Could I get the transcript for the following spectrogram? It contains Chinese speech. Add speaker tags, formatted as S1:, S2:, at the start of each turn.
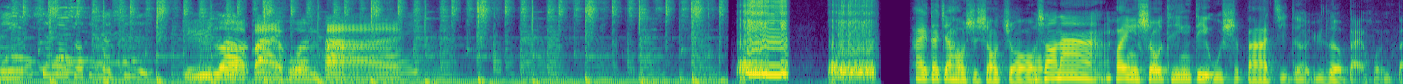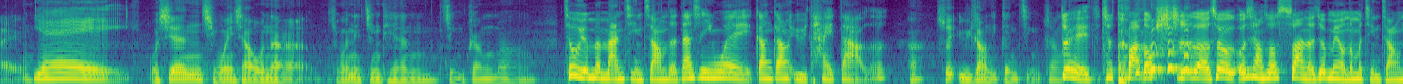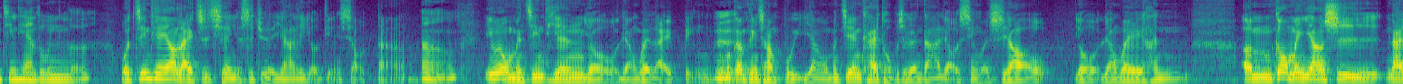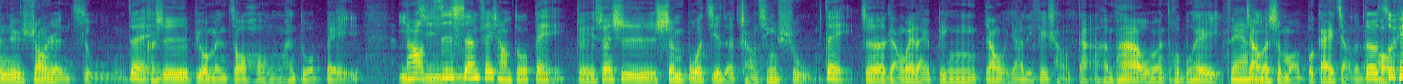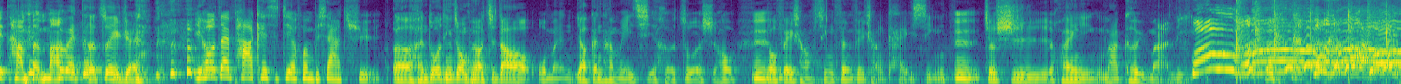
S1: 您现在收听的是
S2: 娱乐百分百。
S3: 嗨，大家好，我是邵周，
S1: 我是欧娜，
S3: 欢迎收听第五十八集的娱乐百分百。
S1: 耶！
S3: 我先请问一下欧娜，请问你今天紧张吗？
S1: 其实我原本蛮紧张的，但是因为刚刚雨太大了
S3: 啊，所以雨让你更紧张。
S1: 对，就头发都湿了，所以我就想说算了，就没有那么紧张今天的录音了。
S3: 我今天要来之前也是觉得压力有点小大，
S1: 嗯，
S3: 因为我们今天有两位来宾，我们跟平常不一样。嗯、我们今天开头不是跟大家聊新闻，是要有两位很，嗯，跟我们一样是男女双人组，
S1: 对，
S3: 可是比我们走红很多倍。
S1: 然后资深非常多倍，
S3: 对，算是声波界的常青树。
S1: 对，
S3: 这两位来宾让我压力非常大，很怕我们会不会讲了什么不该讲的，
S1: 得罪他们吗？
S3: 会不会得罪人？
S1: 以后在 Podcast 界混不下去。
S3: 呃，很多听众朋友知道我们要跟他们一起合作的时候，嗯、都非常兴奋，非常开心。嗯，就是欢迎马克与玛丽。哇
